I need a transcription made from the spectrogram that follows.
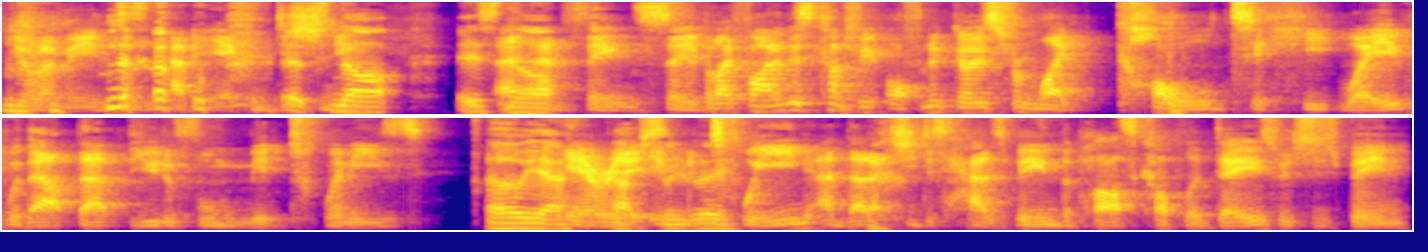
You know what I mean? It doesn't have air conditioning. it's not. It's and, not. and things. So, but I find in this country often it goes from like cold to heat wave without that beautiful mid twenties oh yeah, area in between, and that actually just has been the past couple of days, which has been,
